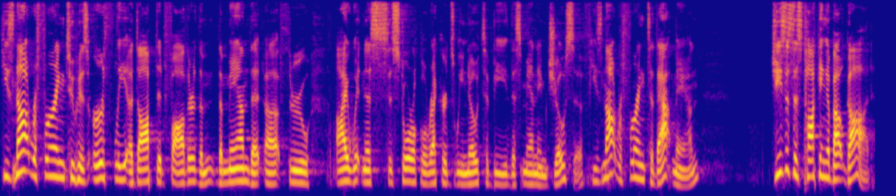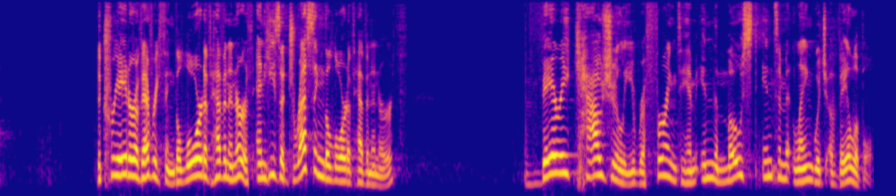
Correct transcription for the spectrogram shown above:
He's not referring to his earthly adopted father, the, the man that uh, through eyewitness historical records we know to be this man named Joseph. He's not referring to that man. Jesus is talking about God, the creator of everything, the Lord of heaven and earth. And he's addressing the Lord of heaven and earth, very casually referring to him in the most intimate language available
